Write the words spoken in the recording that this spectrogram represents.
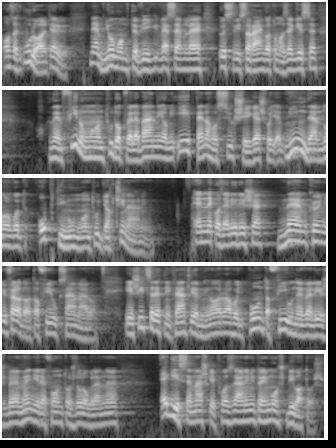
Az egy uralt erő. Nem nyomom tövig, veszem le, össze-vissza rángatom az egészet, hanem finoman tudok vele bánni, ami éppen ahhoz szükséges, hogy minden dolgot optimumon tudjak csinálni. Ennek az elérése nem könnyű feladat a fiúk számára. És itt szeretnék rátérni arra, hogy pont a fiú nevelésben mennyire fontos dolog lenne egészen másképp hozzáállni, mint ami most divatos.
